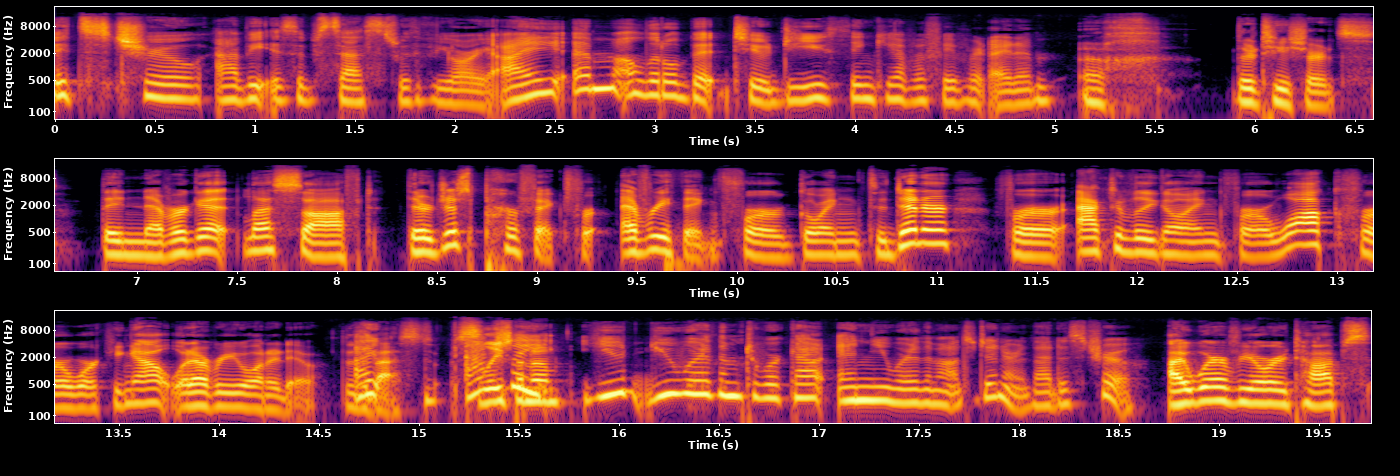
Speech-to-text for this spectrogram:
It's true. Abby is obsessed with Vuori. I am a little bit too. Do you think you have a favorite item? Ugh, they're t-shirts. They never get less soft. They're just perfect for everything for going to dinner, for actively going for a walk, for working out, whatever you want to do. They're the I- best. Sleep in them. You you wear them to work out and you wear them out to dinner. That is true. I wear Vuori tops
